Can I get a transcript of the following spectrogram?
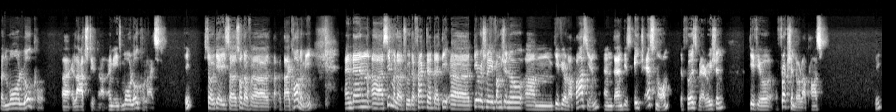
but more local uh, at large. Distance. I mean, it's more localized. Okay, so there is a sort of a dichotomy. And then uh, similar to the fact that the uh, Dirichlet functional um, give you a Laplacian, and then this HS norm, the first variation, give you a fractional Laplacian, okay,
